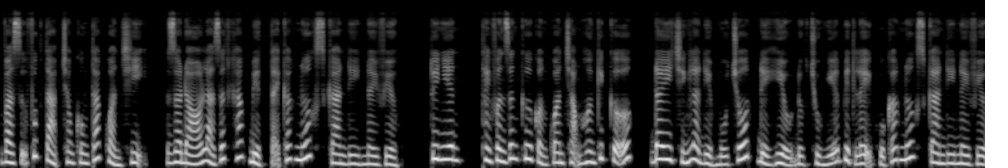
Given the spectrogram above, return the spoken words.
và sự phức tạp trong công tác quản trị, do đó là rất khác biệt tại các nước Scandinavia. Tuy nhiên, thành phần dân cư còn quan trọng hơn kích cỡ, đây chính là điểm mấu chốt để hiểu được chủ nghĩa biệt lệ của các nước Scandinavia.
